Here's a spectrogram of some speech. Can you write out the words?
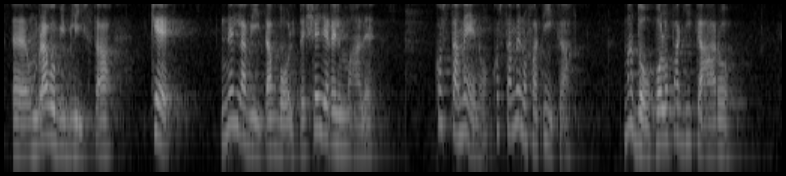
eh, un bravo biblista che nella vita a volte scegliere il male costa meno, costa meno fatica, ma dopo lo paghi caro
